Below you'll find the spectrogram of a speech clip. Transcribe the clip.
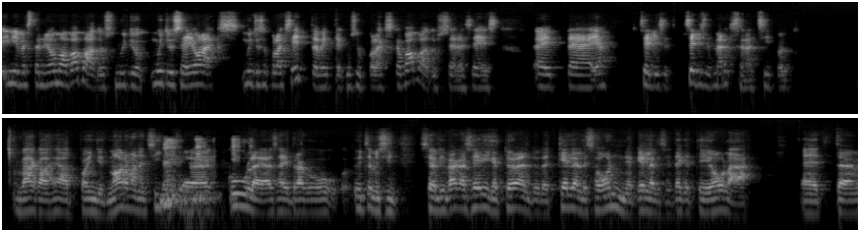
inimestel on ju oma vabadus, muidu, muidu see ei oleks, muidu sa poleks ettevõtja, kui sul poleks ka vabadust selle sees. et jah, sellised, sellised märksõnad siitpoolt väga head pointid, ma arvan, et siit äh, kuulaja sai praegu, ütleme siin, see oli väga selgelt öeldud, et kellele see on ja kellele see tegelikult ei ole. et äh,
